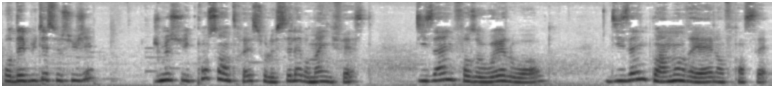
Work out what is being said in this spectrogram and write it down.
Pour débuter ce sujet, je me suis concentré sur le célèbre manifeste Design for the Real World, Design pour un monde réel en français,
